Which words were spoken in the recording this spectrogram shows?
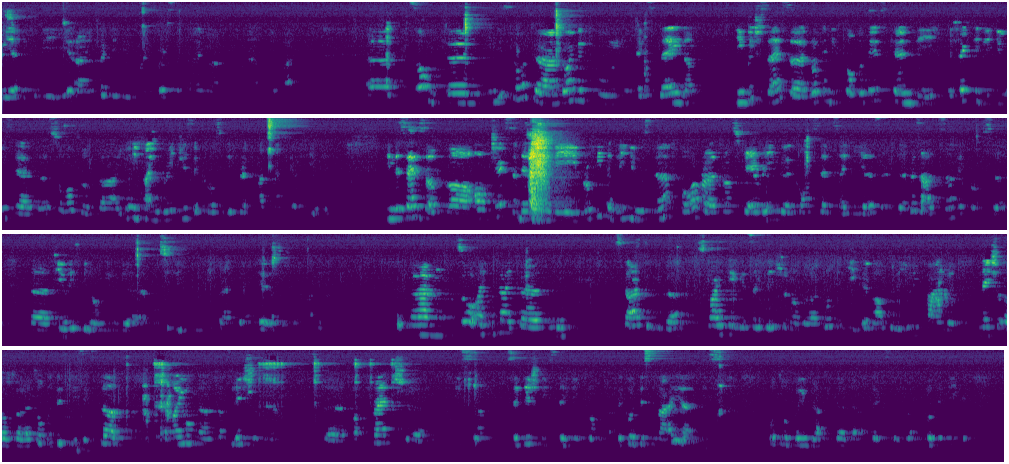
So, in this talk, I'm going to explain in which sense uh, Grothendieck toposes can be effectively used as a sort of unifying bridges across different mathematical theories. In the sense of objects that can be profitably used for transferring concepts, ideas, and results theories belonging possibly to different areas of mathematics. Um, so I would like to start with a striking citation of uh, Grothendieck about the unifying nature of uh, This is um, my own uh, translation uh, from French. Uh, this um, citation is taken from Récoltes et Semailles, uh, this Grothendieck.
